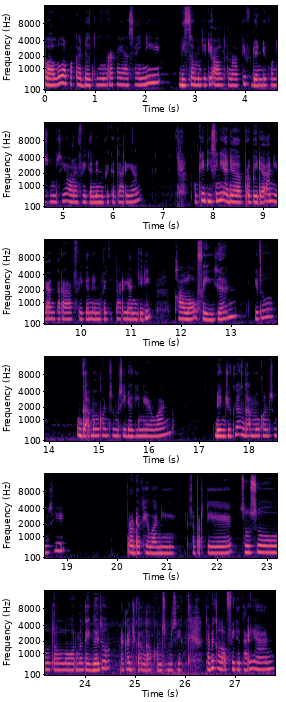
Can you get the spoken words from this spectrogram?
lalu apakah daging rekayasa ini bisa menjadi alternatif dan dikonsumsi oleh vegan dan vegetarian. Oke, di sini ada perbedaan ya antara vegan dan vegetarian. Jadi, kalau vegan itu nggak mengkonsumsi daging hewan dan juga nggak mengkonsumsi produk hewani seperti susu, telur, mentega itu mereka juga nggak konsumsi. Tapi kalau vegetarian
